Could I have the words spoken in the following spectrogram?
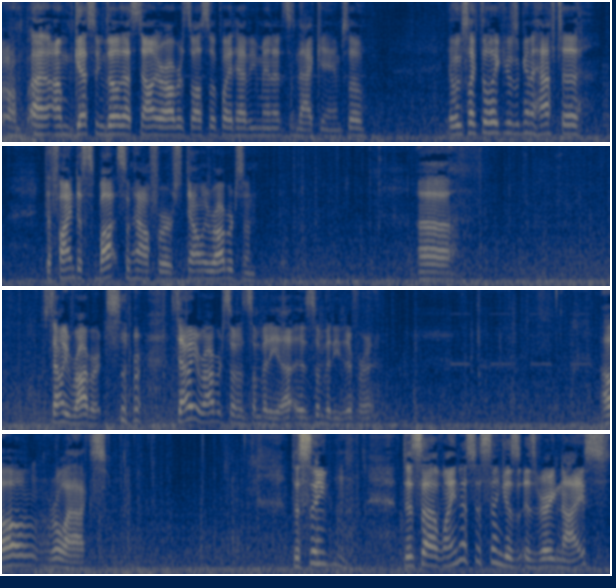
I, am guessing though that Stanley Roberts also played heavy minutes in that game, so it looks like the Lakers are going to have to to find a spot somehow for Stanley Robertson. Uh, Stanley Roberts, Sally Robertson is somebody uh, is somebody different. Oh, relax this thing, this uh, assist thing is, is very nice,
